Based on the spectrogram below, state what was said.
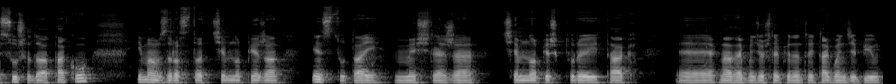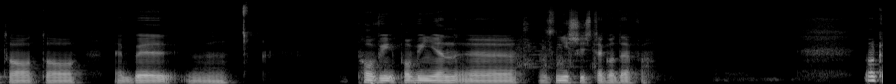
suszę do ataku i mam wzrost od ciemnopierza, więc tutaj myślę, że ciemnopierz, który i tak, e, jak nawet jak będzie oślepiony, to i tak będzie bił, to, to jakby mm, powi, powinien e, zniszczyć tego defa. Ok,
